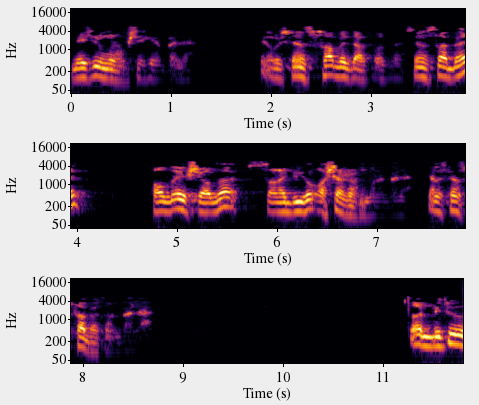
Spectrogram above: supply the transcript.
mecbur buna bu şekilde böyle. Yani sen sabret akıllı. Sen sabret. Allah inşallah sana bir yol açar bunu böyle. Yani sen sabret böyle. Tabi bütün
